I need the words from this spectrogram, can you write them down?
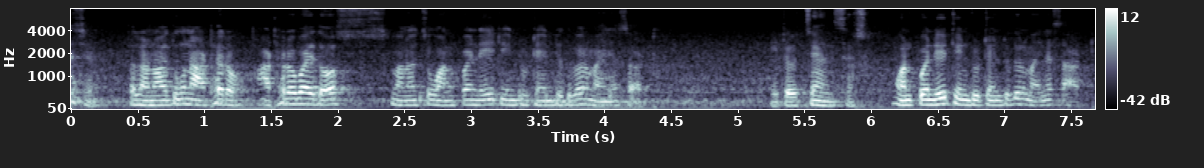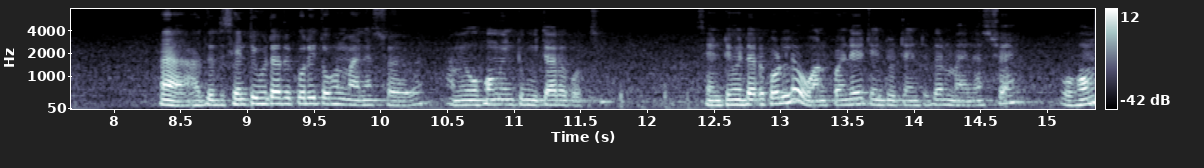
আছে? তাহলে নয় দুগুণ আঠারো। আঠারো বাই দশ মানে হচ্ছে one point eight into ten to the power minus আট। এটা হচ্ছে answer one point eight into ten to the power minus আট। হ্যাঁ আর যদি সেন্টিমিটারে করি তখন মাইনাস ছয় হবে। আমি ওহম ইন্টু মিটারে করছি। সেন্টিমিটার করলে one point eight into ten to the power minus ছয় ওহম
